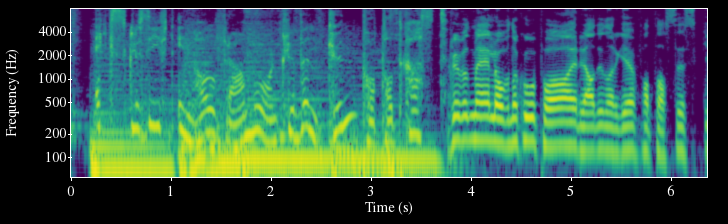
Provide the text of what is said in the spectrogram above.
Eksklusivt innhold fra Morgenklubben, kun på podkast. Klubben med Loven og Co. på Radio Norge. Fantastisk.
